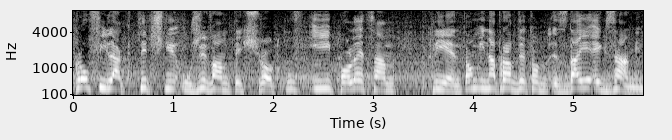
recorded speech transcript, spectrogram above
profilaktycznie używam tych środków i polecam klientom i naprawdę to zdaje egzamin.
